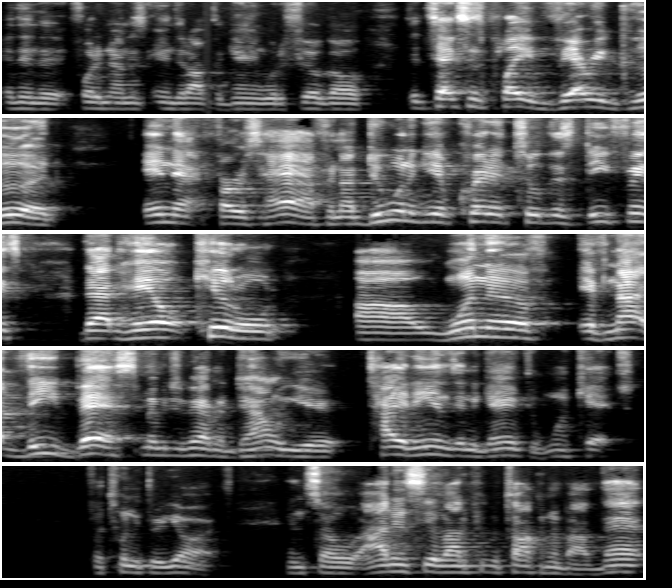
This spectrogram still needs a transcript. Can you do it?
And then the 49ers ended off the game with a field goal. The Texans played very good in that first half. And I do want to give credit to this defense that held Kittle, uh, one of, if not the best, maybe just having a down year, tight ends in the game to one catch for 23 yards. And so I didn't see a lot of people talking about that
